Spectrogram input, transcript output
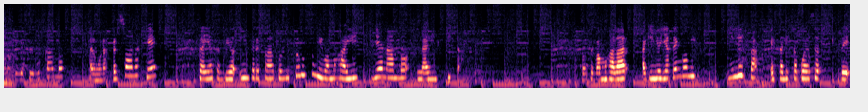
Entonces yo estoy buscando algunas personas que se hayan sentido interesadas por mis productos y vamos a ir llenando la listita. Entonces vamos a dar aquí yo ya tengo mi, lista. Esta lista puede ser de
